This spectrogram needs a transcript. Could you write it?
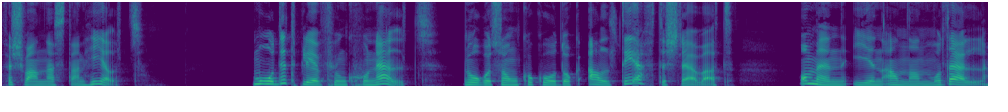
försvann nästan helt. Modet blev funktionellt, något som KK dock alltid eftersträvat, om än i en annan modell.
